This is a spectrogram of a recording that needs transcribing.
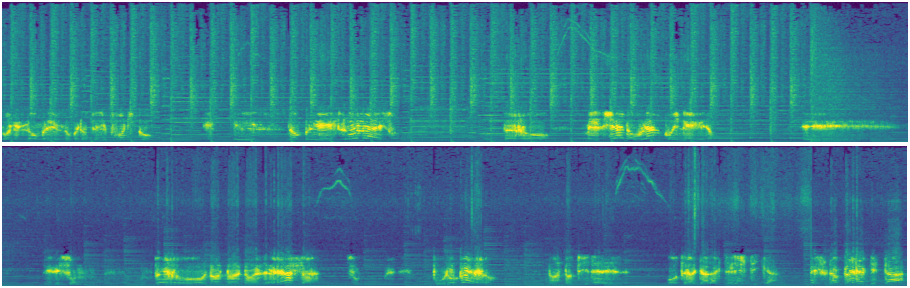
con el nombre y el número telefónico. El nombre es Lola, es un perro mediano, blanco y negro. Eh, es un, perro, no, no, no es de raza, es un puro perro, no, no tiene otra característica. Es una perra que está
